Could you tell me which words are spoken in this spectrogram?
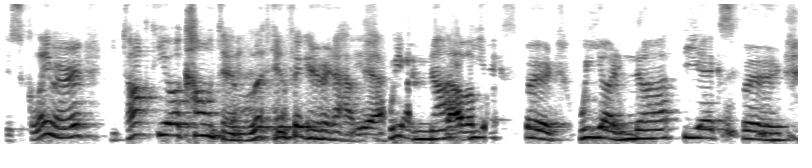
disclaimer: you talk to your accountant, let him figure it out. Yeah. We are not the expert. We are not the expert.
